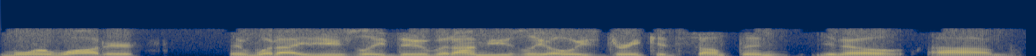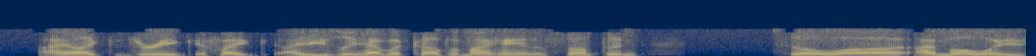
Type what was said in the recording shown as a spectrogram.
more water than what I usually do. But I'm usually always drinking something. You know, um, I like to drink. If I I usually have a cup in my hand of something, so uh, I'm always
